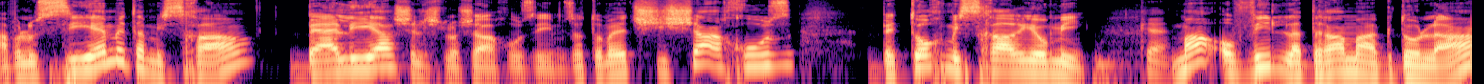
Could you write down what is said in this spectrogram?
אבל הוא סיים את המסחר בעלייה של שלושה אחוזים. זאת אומרת שישה אחוז בתוך מסחר יומי. כן. מה הוביל לדרמה הגדולה?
